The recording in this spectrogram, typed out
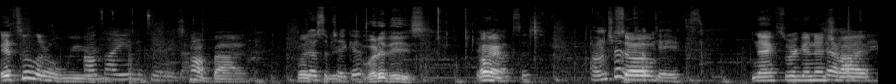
It's a little weird. I'll tell you if it's really It's not bad. But it's Joseph, weird. take it. What are these? Okay. Alexis. I want to try So- the cupcakes. Next, we're gonna Yeah, try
